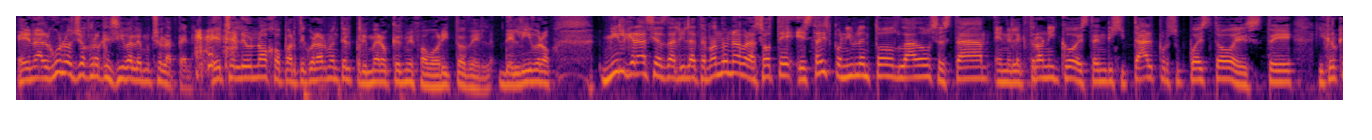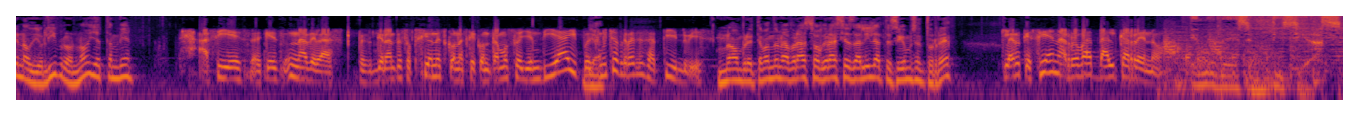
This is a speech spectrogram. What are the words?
En algunos yo creo que sí vale mucho la pena. Échele un ojo, particularmente el primero, que es mi favorito del, del libro. Mil gracias, Dalila. Te mando un abrazote. Está disponible en todos lados. Está en electrónico, está en digital, por supuesto, este y creo que en audiolibro, ¿no? Ya también. Así es, que es una de las pues, grandes opciones con las que contamos hoy en día y pues Ya. muchas gracias a ti, Luis. No, hombre, te mando un abrazo. Gracias, Dalila. Te seguimos en tu red. Claro que sí, en arroba dalcarreno. MBS Noticias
